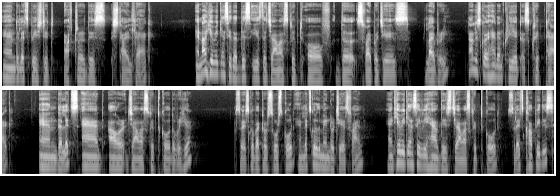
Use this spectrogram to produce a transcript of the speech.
and let's paste it after this style tag. And now here we can see that this is the JavaScript of the Swiper.js library. Now let's go ahead and create a script tag and uh, let's add our JavaScript code over here. So let's go back to our source code and let's go to the main.js file. And here we can see we have this JavaScript code. So let's copy this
